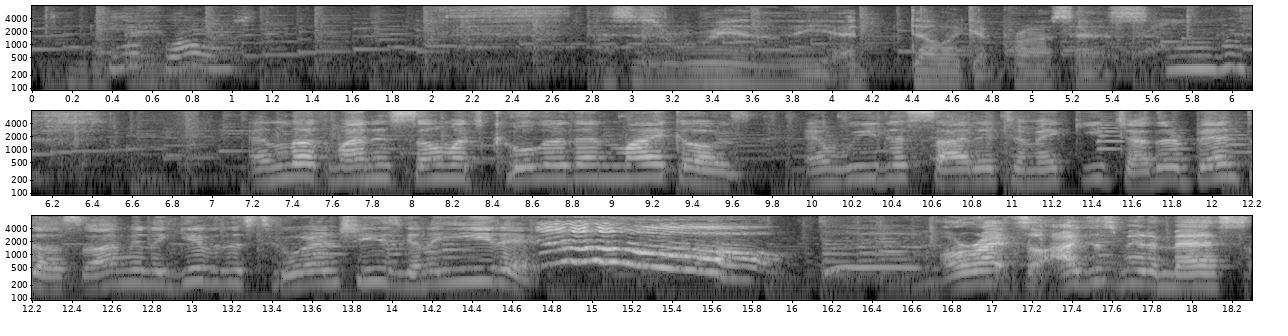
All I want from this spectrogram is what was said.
a little You have flowers. This is really a delicate process. And look, mine is so much cooler than Maiko's. And we decided to make each other bento, so I'm gonna give this to her and she's gonna eat it. Alright, so I just made a mess.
